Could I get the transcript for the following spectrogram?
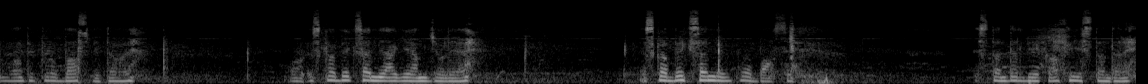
वहाँ पे पूरा बास बीता हुआ है। और इसका बैक साइड में आगे हम जो ले आए, इसका बैक साइड में पूरा बाँस है। स्टैंडर्ड भी काफ़ी स्टैंडर्ड है।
